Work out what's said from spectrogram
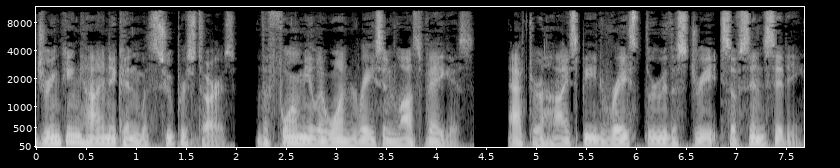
drinking Heineken with superstars, the Formula One race in Las Vegas. After a high-speed race through the streets of Sin City,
